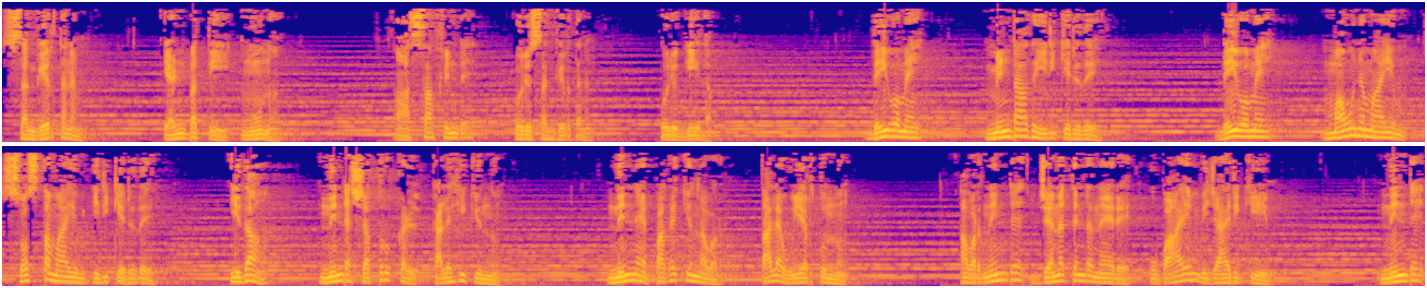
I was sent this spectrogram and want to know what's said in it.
സങ്കീർത്തനം എൺപത്തി മൂന്ന് ആസാഫിന്റെ ഒരു സങ്കീർത്തനം ഒരു ഗീതം. ദൈവമേ മിണ്ടാതെ ഇരിക്കരുതേ. ദൈവമേ മൗനമായും സ്വസ്ഥമായും ഇരിക്കരുതേ. ഇതാ നിന്റെ ശത്രുക്കൾ കലഹിക്കുന്നു. നിന്നെ പകയ്ക്കുന്നവർ തല ഉയർത്തുന്നു. അവർ നിന്റെ ജനത്തിന്റെ നേരെ ഉപായം വിചാരിക്കുകയും നിന്റെ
